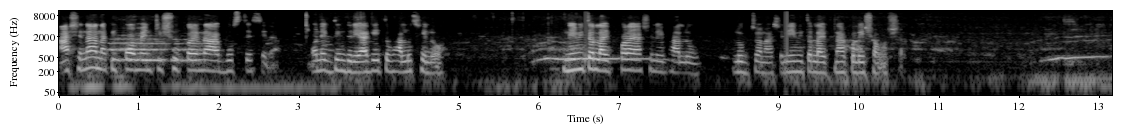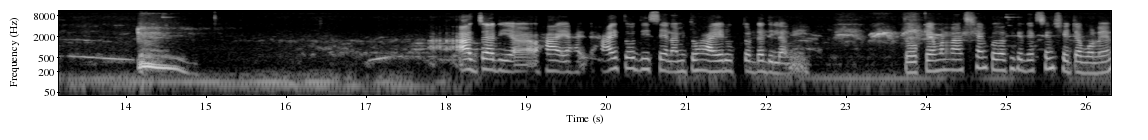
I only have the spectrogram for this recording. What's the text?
আসে না নাকি কমেন্ট ইস্যু করে? না, বুঝতেছি না। অনেক দিন ধরে, আগেই তো ভালো ছিল। নিয়মিত লাইভ করাই আসলে ভালো। লোকজন আসে, নিয়মিত লাইভ না করলেই সমস্যা। আজারিয়া হাই হাই তো দিছেন, আমি তো হায়ের উত্তরটা দিলামই। তো কেমন আছেন? কোথা থেকে দেখছেন সেটা বলেন।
